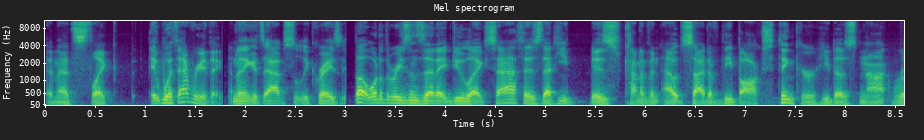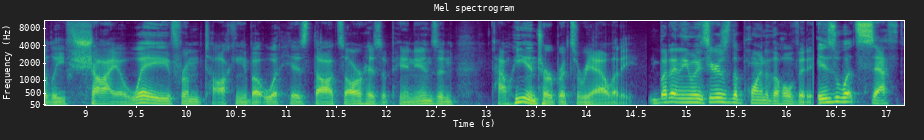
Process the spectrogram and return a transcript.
And that's like with everything. And I think it's absolutely crazy. But one of the reasons that I do like Seth is that he is kind of an outside of the box thinker. He does not really shy away from talking about what his thoughts are, his opinions, and how he interprets reality. But anyways, here's the point of the whole video. Is what Seth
